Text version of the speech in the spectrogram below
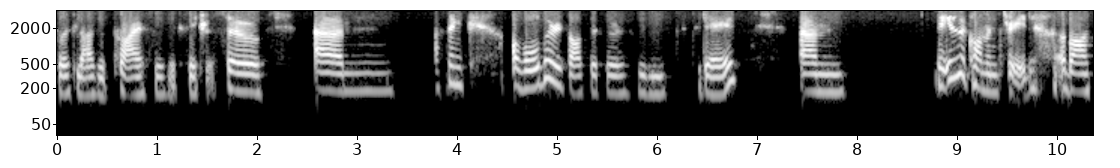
fertilizer prices, etc. So um, I think of all the results that were released today, um, there is a common thread about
